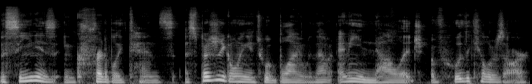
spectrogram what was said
The scene is incredibly tense, especially going into it blind without any knowledge of who the killers are.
